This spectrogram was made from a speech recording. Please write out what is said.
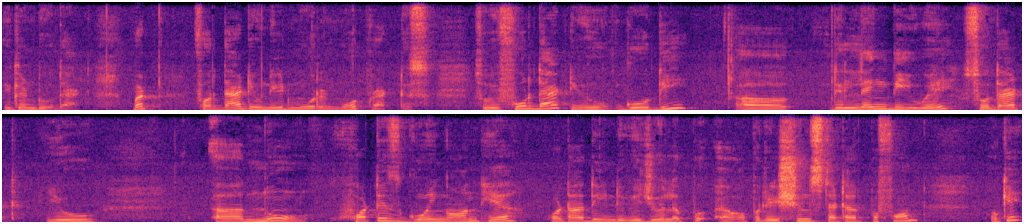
You can do that. But for that you need more and more practice. So before that you go the uh, the lengthy way so that you uh, know what is going on here what are the individual op uh, operations that are performed okay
